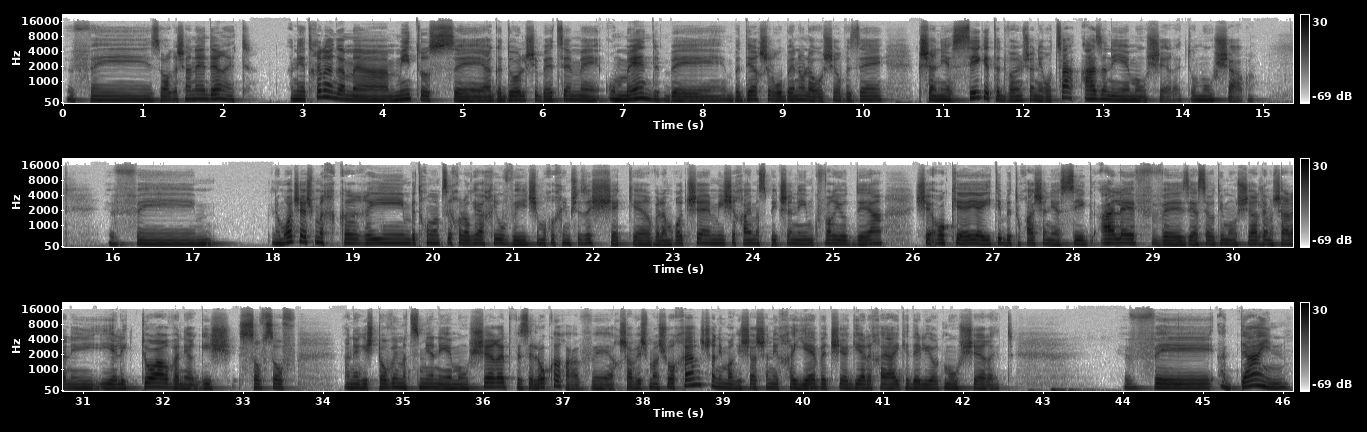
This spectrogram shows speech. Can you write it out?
וזו הרגשה נהדרת. אני אתחיל רגע מהמיתוס אה, הגדול שבעצם אה, עומד בדרך של רובנו לאושר, וזה כשאני אשיג את הדברים שאני רוצה, אז אני אהיה מאושרת או מאושר. ולמרות שיש מחקרים בתחום הפסיכולוגיה החיובית שמוכיחים שזה שקר, ולמרות שמי שחי מספיק שנים כבר יודע שאוקיי, הייתי בטוחה שאני אשיג א', וזה יעשה אותי מאושרת, למשל, אני, יהיה לי תואר ואני ארגיש סוף סוף אני ארגיש טוב עם עצמי, אני אהיה מאושרת, וזה לא קרה. ועכשיו יש משהו אחר שאני מרגישה שאני חייבת שיגיע לחיי כדי להיות מאושרת. ועדיין,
